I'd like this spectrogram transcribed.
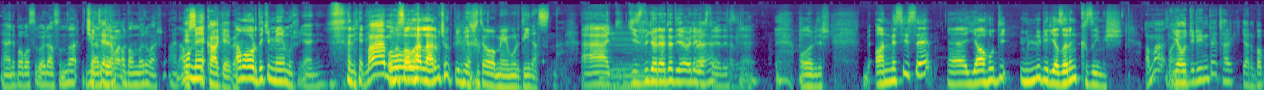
Yani babası böyle aslında içeride adamları var. Aynen. Ama, Eski KGB. ama oradaki memur yani. Hani Memur. onu sallarlar mı çok bilmiyorum. İşte o memur değil aslında. Ha, gi- gizli görevde diye öyle gösteriyor yani. Olabilir. Annesi ise e, Yahudi ünlü bir yazarın kızıymış. Ama Bayağı. Yahudiliğinde terk yani bab-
